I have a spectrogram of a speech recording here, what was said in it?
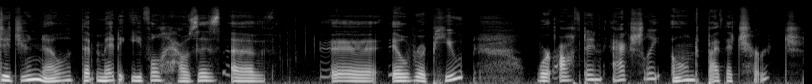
Did you know that medieval houses of uh, ill repute were often actually owned by the church?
